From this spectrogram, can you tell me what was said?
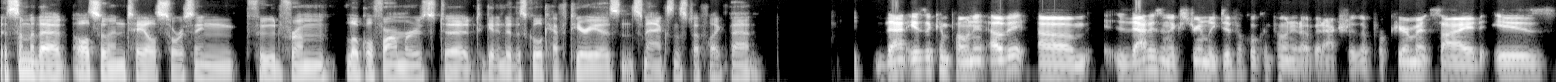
Does some of that also entail sourcing food from local farmers to to get into the school cafeterias and snacks and stuff like that? That is a component of it. Um, that is an extremely difficult component of it. Actually, the procurement side is,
